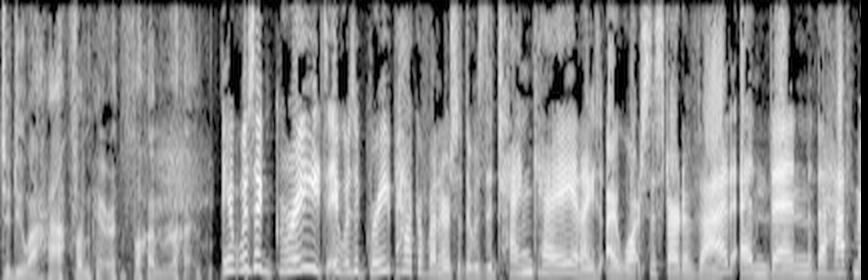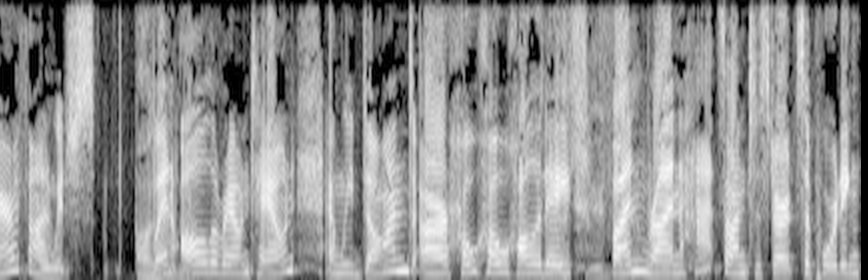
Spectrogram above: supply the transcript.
to do a half a marathon run. It was a great, it was a great pack of runners. So there was the 10K and I, I watched the start of that and then the half marathon, which went all around town and we donned our ho ho holiday yes, fun did. run hats on to start supporting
